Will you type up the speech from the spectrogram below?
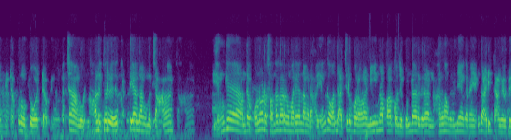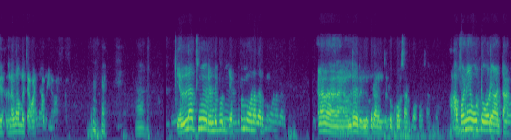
இப்படி டப்புனு விட்டு ஓட்டு அப்படின்னு. மச்சான் ஒரு நாலு பேரு கட்டியா இருந்தாங்க மச்சான். எங்க அந்த பொண்ணோட சொந்தக்காரங்க மாதிரியா இருந்தாங்கடா. எங்க வந்து அச்சிட்டு போறாங்களா நீ என்னப்பா கொஞ்சம் குண்டா இருக்கிற? நான்லாம் உண்மையா இருக்கிறேன். எங்க அடி தாங்குறது? அதனாலதான் மச்சான் வாங்க அப்படின்னா. எல்லாத்துக்குமே ரெண்டு பேரும் எப்பவுமே ஒன்னதா இருக்கும் ஆனா நான் வந்து ரெண்டு பேரும் க்ளோஸா இருப்போம் அவனே விட்டு ஓடி ஆட்டான்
